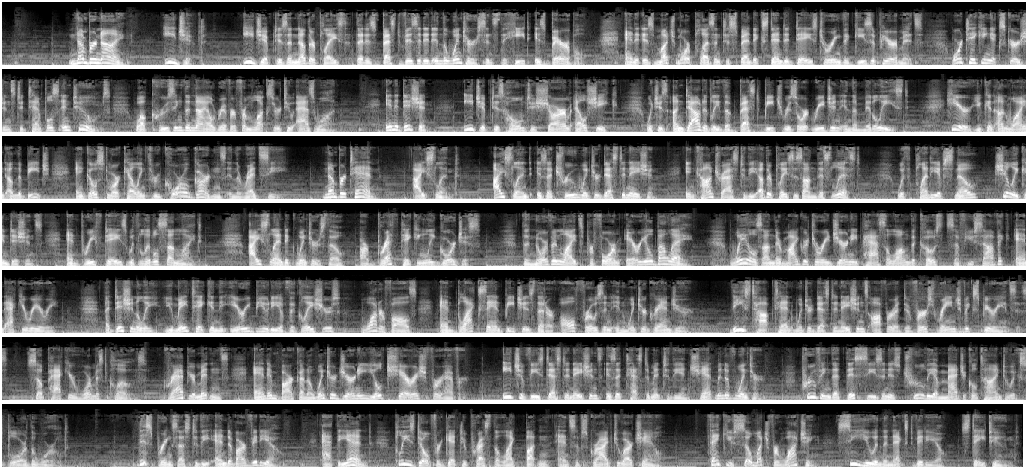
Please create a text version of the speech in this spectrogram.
Number 9. Egypt. Egypt is another place that is best visited in the winter since the heat is bearable, and it is much more pleasant to spend extended days touring the Giza pyramids or taking excursions to temples and tombs while cruising the Nile River from Luxor to Aswan. In addition, Egypt is home to Sharm el Sheikh, which is undoubtedly the best beach resort region in the Middle East. Here, you can unwind on the beach and go snorkeling through coral gardens in the Red Sea. Number 10. Iceland. Iceland is a true winter destination, in contrast to the other places on this list, with plenty of snow, chilly conditions, and brief days with little sunlight. Icelandic winters, though, are breathtakingly gorgeous. The northern lights perform aerial ballet. Whales on their migratory journey pass along the coasts of Husavik and Akureyri. Additionally, you may take in the eerie beauty of the glaciers, waterfalls, and black sand beaches that are all frozen in winter grandeur. These top 10 winter destinations offer a diverse range of experiences, so pack your warmest clothes, grab your mittens, and embark on a winter journey you'll cherish forever. Each of these destinations is a testament to the enchantment of winter, proving that this season is truly a magical time to explore the world. This brings us to the end of our video. At the end, please don't forget to press the like button and subscribe to our channel. Thank you so much for watching. See you in the next video. Stay tuned.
